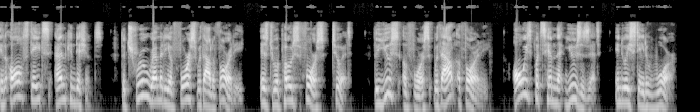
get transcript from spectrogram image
In all states and conditions, the true remedy of force without authority is to oppose force to it. The use of force without authority always puts him that uses it into a state of war,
